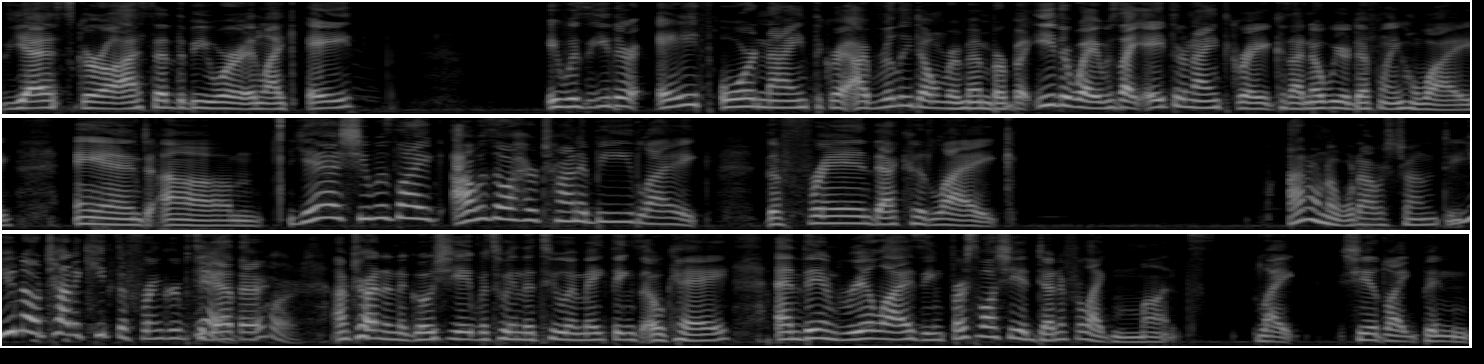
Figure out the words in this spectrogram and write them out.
Yes, girl. I said the B word in like eighth. It was either eighth or ninth grade. I really don't remember, but either way, it was like eighth or ninth grade because I know we were definitely in Hawaii. And um, yeah, she was like, I was out her trying to be like the friend that could like. I don't know what I was trying to do. You know, try to keep the friend group Yeah, together. of course. I'm trying to negotiate between the two and make things okay. And then realizing, first of all, she had done it for like months. Like she had like been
